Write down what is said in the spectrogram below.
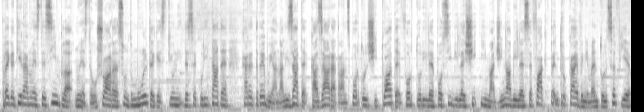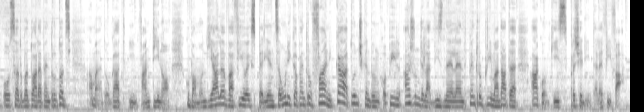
Pregătirea nu este simplă, nu este ușoară, sunt multe chestiuni de securitate care trebuie analizate. Cazarea, transportul și toate eforturile posibile și imaginabile se fac pentru ca evenimentul să fie o sărbătoare pentru toți a mai adăugat Infantino. Cupa Mondială va fi o experiență unică pentru fani, ca atunci când un copil ajunge la Disneyland pentru prima dată, a conchis președintele FIFA.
